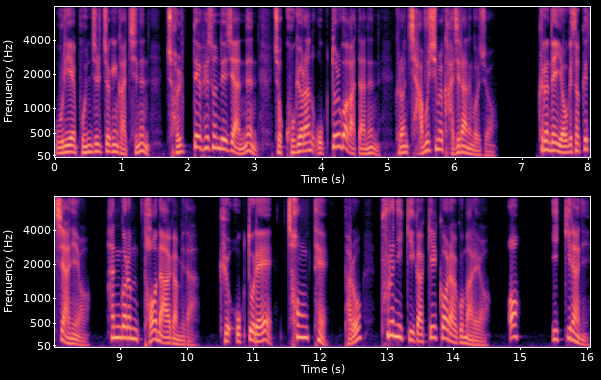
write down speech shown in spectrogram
우리의 본질적인 가치는 절대 훼손되지 않는 저 고결한 옥돌과 같다는 그런 자부심을 가지라는 거죠. 그런데 여기서 끝이 아니에요. 한 걸음 더 나아갑니다. 그 옥돌에 청태, 바로 푸른 이끼가 낄 거라고 말해요. 어? 이끼라니.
